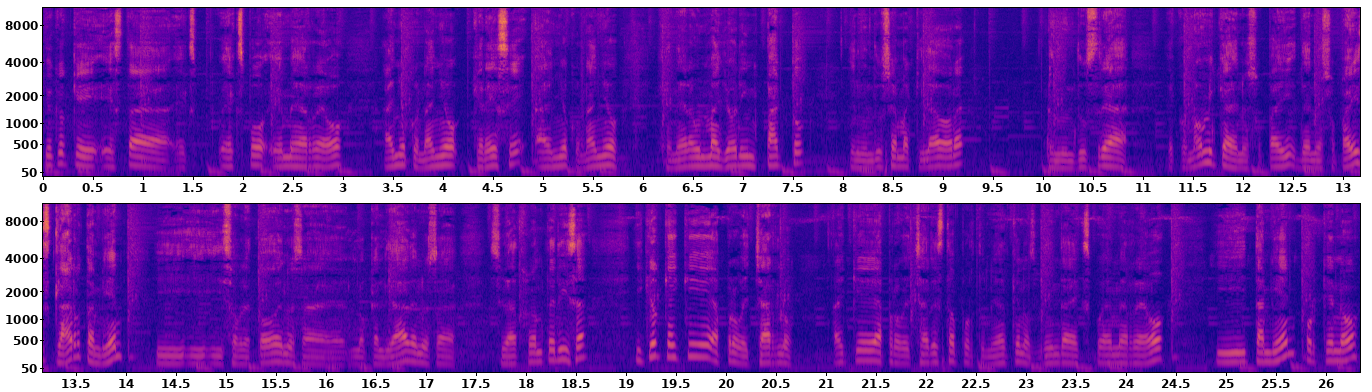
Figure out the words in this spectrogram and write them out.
yo creo que esta Expo MRO año con año crece, año con año genera un mayor impacto en la industria maquiladora, en la industria económica de nuestro país, de nuestro país claro también, y, sobre todo de nuestra localidad, de nuestra ciudad fronteriza, y creo que hay que aprovecharlo, hay que aprovechar esta oportunidad que nos brinda Expo MRO y también, ¿por qué no?,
